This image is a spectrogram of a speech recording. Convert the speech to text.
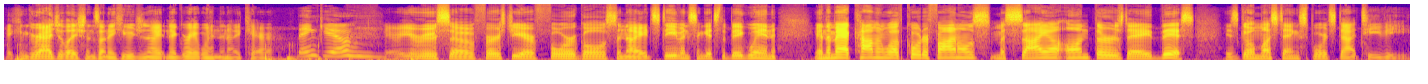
Hey, congratulations on a huge night and a great win tonight, Kara. Thank you. Kara Yarusso, first year, four goals tonight. Stevenson gets the big win in the MAC Commonwealth quarterfinals. Messiah on Thursday. This is GoMustangSports.tv.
